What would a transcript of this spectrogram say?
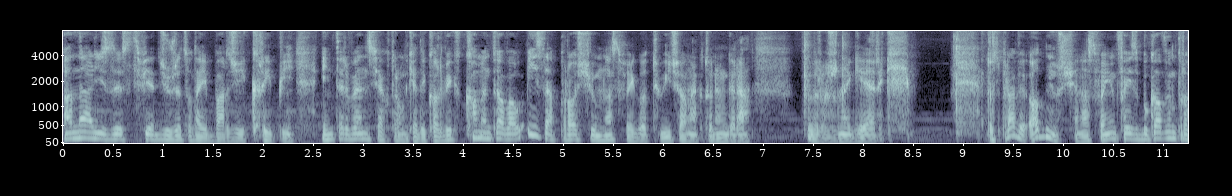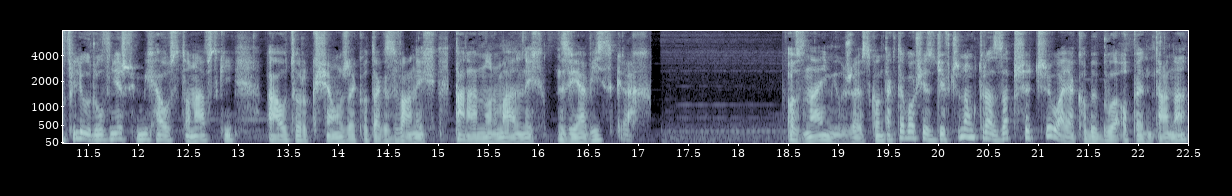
analizy stwierdził, że to najbardziej creepy interwencja, którą kiedykolwiek komentował i zaprosił na swojego Twitcha, na którym gra różne gierki. Do sprawy odniósł się na swoim facebookowym profilu również Michał Stonawski, autor książek o tak zwanych paranormalnych zjawiskach. Oznajmił, że skontaktował się z dziewczyną, która zaprzeczyła, jakoby była opętana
